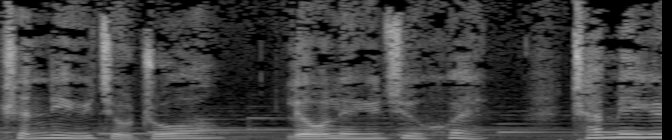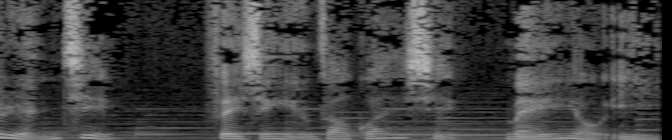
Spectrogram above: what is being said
沉溺于酒桌，流连于聚会。缠绵于人际，费心营造关系没有意义，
